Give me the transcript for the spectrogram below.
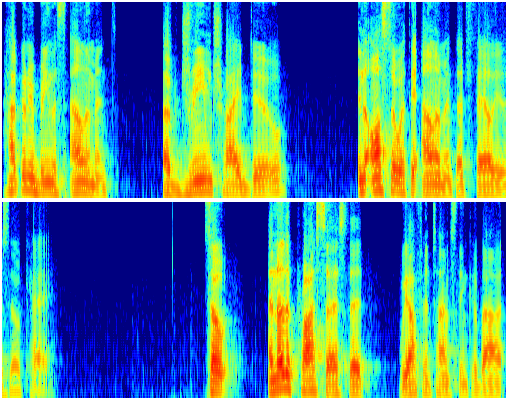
How can we bring this element of dream, try, do and also with the element that failure is okay. So, another process that we oftentimes think about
